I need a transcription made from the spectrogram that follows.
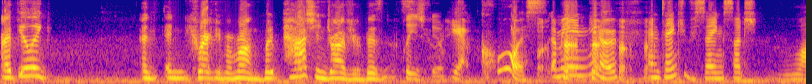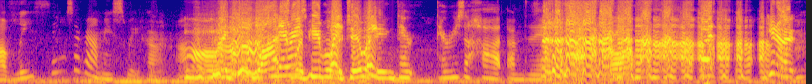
I feel like, and, and correct me if I'm wrong, but passion drives your business. Please do. Yeah, of course. I mean, you know, and thank you for saying such lovely things around me, sweetheart. Oh, I do watch There what is- people wait, are doing. Wait, there, there is a heart under there. but you know,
